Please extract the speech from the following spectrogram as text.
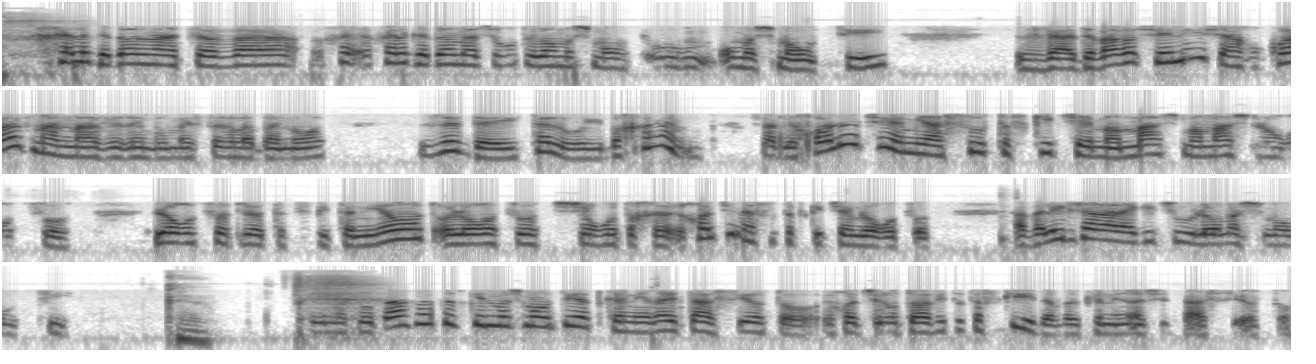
שחלק גדול מהצבא, חלק גדול מהשירות הוא לא משמעות, הוא, הוא משמעותי. והדבר השני שאנחנו כל הזמן מעבירים בו מסר לבנות, זה די תלוי בכם. עכשיו, יכול להיות שהם יעשו תפקיד שהן ממש ממש לא רוצות. לא רוצות להיות תצפיתניות או לא רוצות שירות אחר. יכול להיות שהם יעשו תפקיד שהן לא רוצות. אבל אי אפשר להגיד שהוא לא משמעותי. כן. אם את רוצה לעשות תפקיד משמעותי, את כנראה תעשי אותו. יכול להיות שלא תאהבי את התפקיד, אבל כנראה שתעשי אותו.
